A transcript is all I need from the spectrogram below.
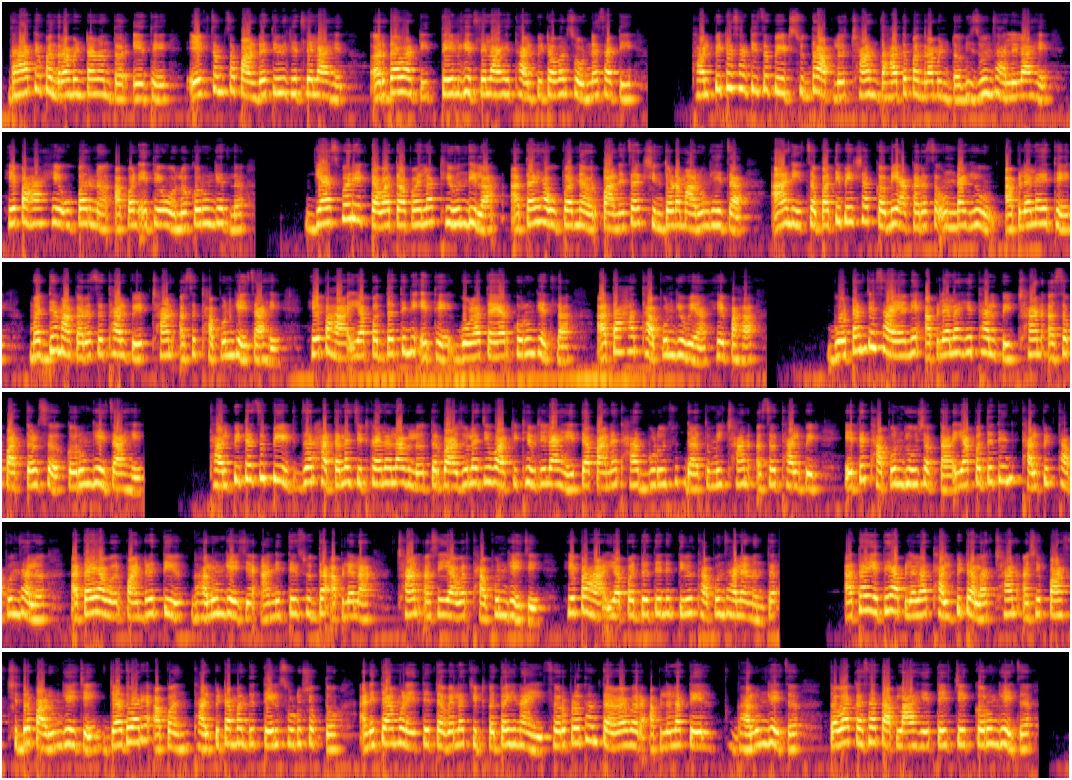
दहा ते पंधरा मिनिटानंतर येथे एक चमचा पांढरे तीळ घेतलेला आहे. अर्धा वाटी तेल घेतलेलं आहे थालपीठावर सोडण्यासाठी. थालपीठासाठीचं पीठ सुद्धा आपलं छान दहा ते पंधरा मिनिटं भिजून झालेलं आहे. हे पहा हे उपरणं आपण येथे ओलं करून घेतलं. गॅसवर एक तवा तापायला ठेवून दिला. आता ह्या उपरण्यावर पाण्याचा एक शिंतोडा मारून घ्यायचा आणि चपातीपेक्षा कमी आकाराचा उंडा घेऊन आपल्याला येथे मध्यम आकाराचं थालपीठ छान असं थापून घ्यायचं आहे. हे पहा या पद्धतीने येथे गोळा तयार करून घेतला. आता हा थापून घेऊया. हे पहा बोटांच्या साहाय्याने आपल्याला हे थालपीठ छान असं पातळसं करून घ्यायचं आहे. थालपीठाचं पीठ जर हाताला चिटकायला लागलं तर बाजूला जी वाटी ठेवलेली आहे त्या पाण्यात हात बुडून सुद्धा तुम्ही छान असं थालपीठ येथे थापून घेऊ शकता. या पद्धतीने थालपीठ थापून झालं. आता यावर पांढरे तीळ घालून घ्यायचे आणि ते सुद्धा आपल्याला छान असे यावर थापून घ्यायचे. हे पहा या पद्धतीने तीळ थापून झाल्यानंतर आता येथे आपल्याला थालपीठाला छान असे पाच छिद्र पाडून घ्यायचे ज्याद्वारे आपण थालपीठामध्ये तेल सोडू शकतो आणि त्यामुळे ते तव्याला चिटकतही नाही. सर्वप्रथम तव्यावर आपल्याला तेल घालून घ्यायचं. तवा कसा तापला आहे ते चेक करून घ्यायचं.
